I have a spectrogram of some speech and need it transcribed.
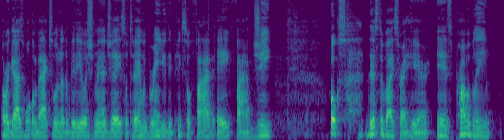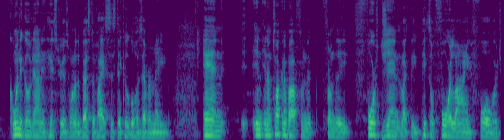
All right, guys, welcome back to another video. It's your man Jay. So today we bring you the Pixel 5a 5G. Folks, this device right here is probably going to go down in history as one of the best devices that Google has ever made. And and, and I'm talking about from the from the fourth gen, like the Pixel 4 line forward,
